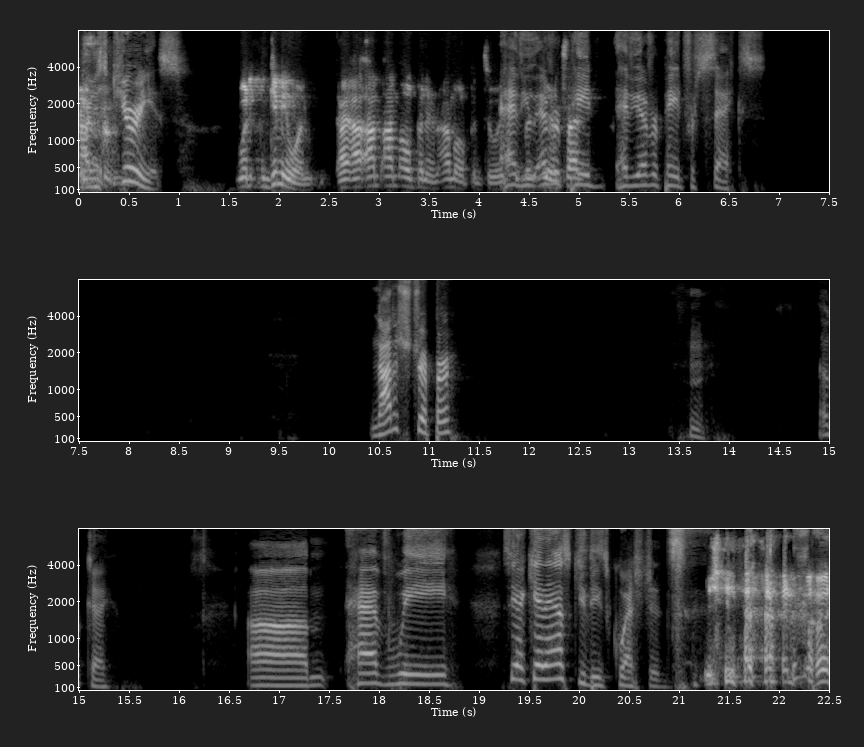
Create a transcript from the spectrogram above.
I was curious. What? Give me one. I, I, I'm I'm open and I'm open to it. Have you know, ever try- paid have you ever paid for sex? Not a stripper. Okay. Um have we See, I can't ask you these questions. Yeah, I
